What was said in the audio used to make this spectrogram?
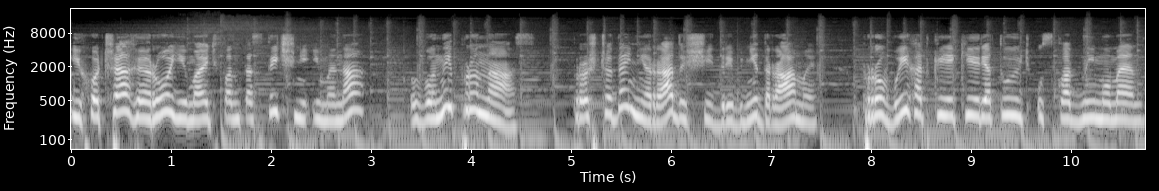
І хоча герої мають фантастичні імена, вони про нас, про щоденні радощі й дрібні драми, про вигадки, які рятують у складний момент,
